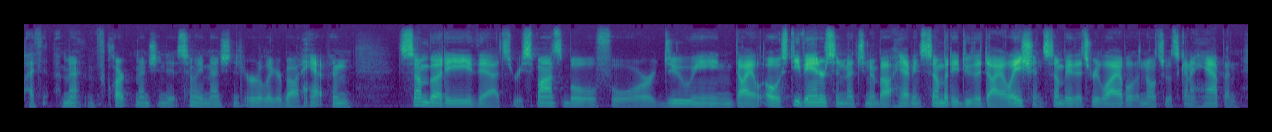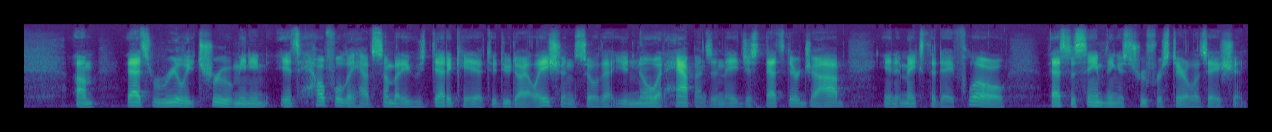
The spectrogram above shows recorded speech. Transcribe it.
I, th- I meant Clark mentioned it. Somebody mentioned it earlier about having somebody that's responsible for doing dial. Oh, Steve Anderson mentioned about having somebody do the dilation, somebody that's reliable that knows what's going to happen. Um, that's really true, meaning it's helpful to have somebody who's dedicated to do dilation so that you know what happens and they just that's their job and it makes the day flow. That's the same thing is true for sterilization.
